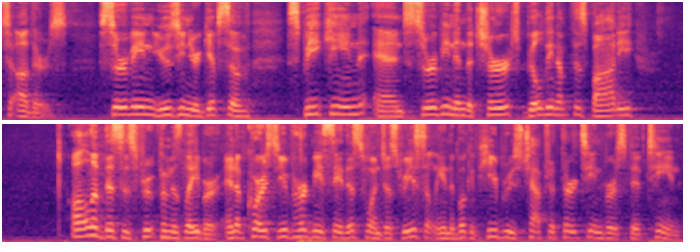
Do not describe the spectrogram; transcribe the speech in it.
to others, serving, using your gifts of speaking and serving in the church, building up this body. All of this is fruit from his labor. And of course, you've heard me say this one just recently in the book of Hebrews, chapter 13, verse 15.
